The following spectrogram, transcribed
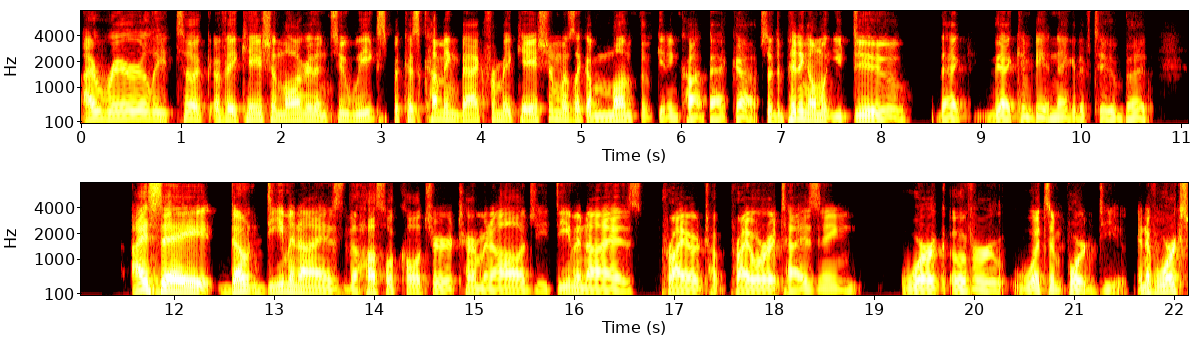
I rarely took a vacation longer than two weeks because coming back from vacation was like a month of getting caught back up. So depending on what you do, that that can be a negative too. But I say don't demonize the hustle culture terminology. Demonize prior prioritizing work over what's important to you. And if work's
